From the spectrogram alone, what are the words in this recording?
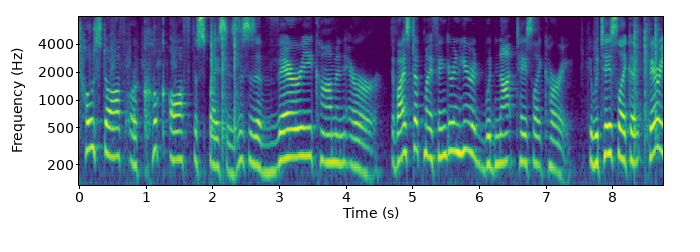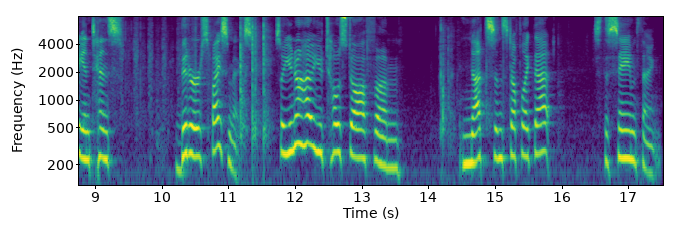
toast off or cook off the spices. This is a very common error. If I stuck my finger in here, it would not taste like curry. It would taste like a very intense, bitter spice mix. So, you know how you toast off um, nuts and stuff like that? It's the same thing.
